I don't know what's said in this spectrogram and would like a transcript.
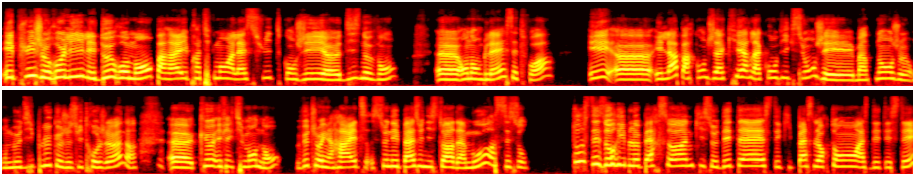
Et puis, je relis les deux romans, pareil, pratiquement à la suite, quand j'ai 19 ans, en anglais cette fois. Et, et, là, par contre, j'acquiers la conviction, maintenant, je, on ne me dit plus que je suis trop jeune, que effectivement, non, Wuthering Heights, ce n'est pas une histoire d'amour, ce sont tous des horribles personnes qui se détestent et qui passent leur temps à se détester.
